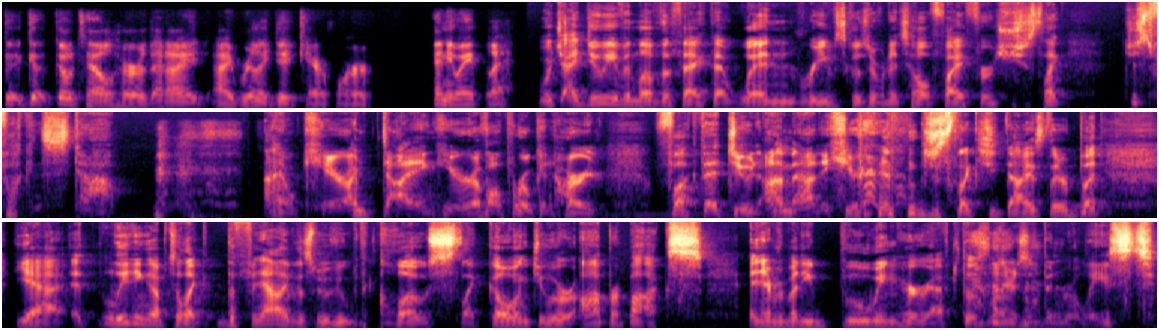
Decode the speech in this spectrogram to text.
go, tell her that I I really did care for her. Anyway, bleh. Which I do even love the fact that when Reeves goes over to tell Pfeiffer, she's just like, just fucking stop. I don't care. I'm dying here of a broken heart. Fuck that dude. I'm out of here. And just like she dies there. But yeah, leading up to like the finale of this movie with Close, like going to her opera box and everybody booing her after those letters have been released.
